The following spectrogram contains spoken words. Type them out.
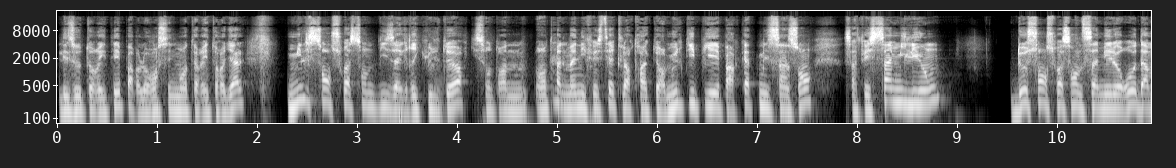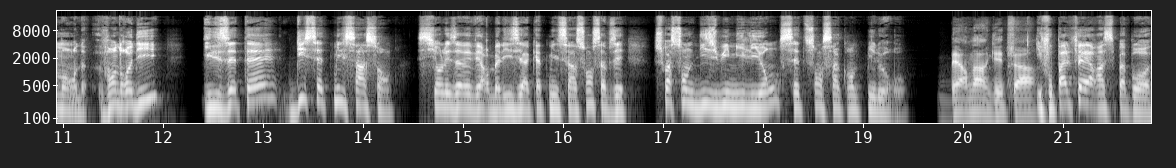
les autorités, par le renseignement territorial, 1170 agriculteurs qui sont en, train de manifester avec leurs tracteurs. Multiplié par 4500, ça fait 5 millions 265 000 euros d'amende. Vendredi, ils étaient 17 500. Si on les avait verbalisés à 4 500, ça faisait 78 millions 750 000 euros. Bernard Guetta. Il faut pas le faire, hein, c'est pas pour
